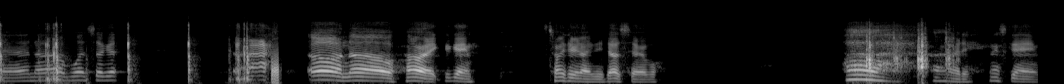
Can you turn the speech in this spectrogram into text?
and, uh, one second. Ah! Oh no! Alright, good game. It's 2390, that was terrible. Alrighty, next game.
